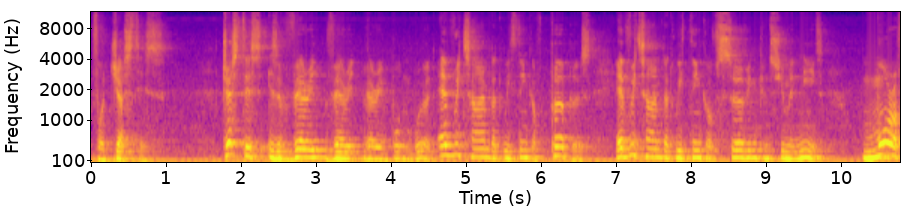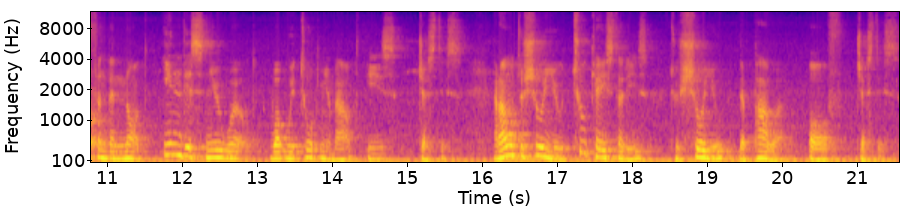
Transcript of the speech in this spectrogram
for justice. Justice is a very, very, very important word. Every time that we think of purpose, every time that we think of serving consumer needs, more often than not, in this new world, what we're talking about is justice. And I want to show you two case studies to show you the power of justice.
